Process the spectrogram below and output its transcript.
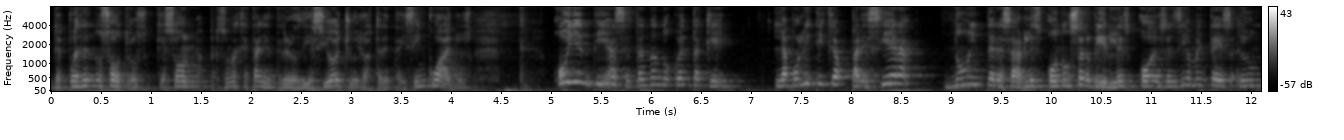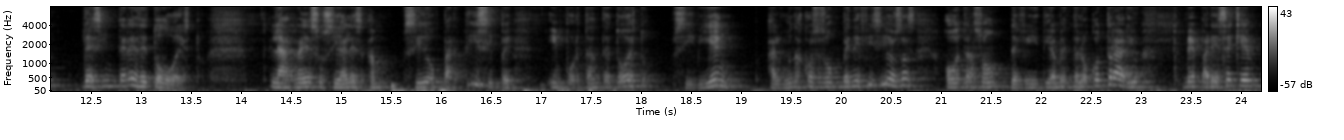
después de nosotros, que son las personas que están entre los 18 y los 35 años, hoy en día se están dando cuenta que la política pareciera no interesarles o no servirles o sencillamente es un desinterés de todo esto. Las redes sociales han sido partícipe importante todo esto. Si bien algunas cosas son beneficiosas, otras son definitivamente lo contrario. Me parece que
